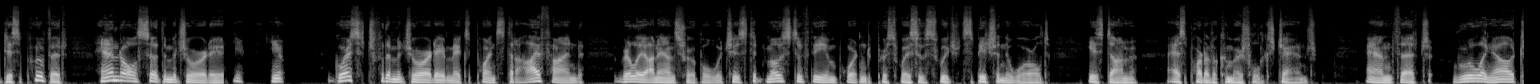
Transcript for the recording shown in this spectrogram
disprove it, and also the majority. You know, Gorsuch for the majority makes points that I find really unanswerable, which is that most of the important persuasive speech in the world is done as part of a commercial exchange, and that ruling out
